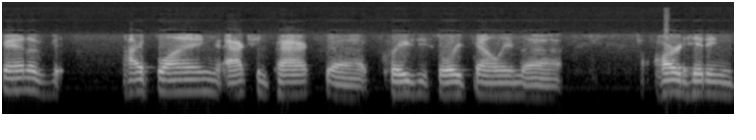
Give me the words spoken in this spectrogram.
fan of high flying, action packed, uh, crazy storytelling, uh, hard hitting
